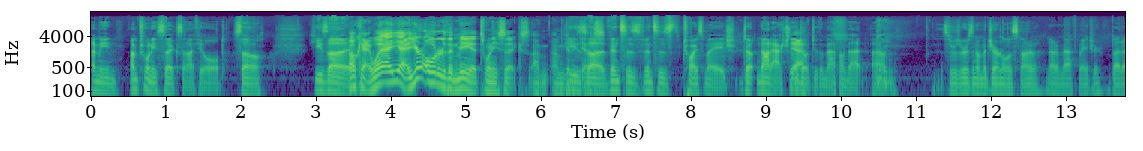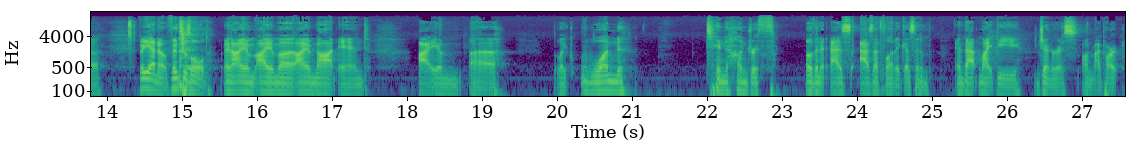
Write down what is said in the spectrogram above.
I mean, I'm 26 and I feel old. So he's uh Okay, well yeah, you're older than me at 26. I'm I'm to He's guess. uh, Vince is Vince is twice my age. Don't, not actually. Yeah. Don't do the math on that. Um, there's a reason I'm a journalist, not a not a math major. But uh, but yeah, no. Vince is old, and I am I am uh, I am not, and I am uh, like one ten hundredth of an as as athletic as him, and that might be generous on my part.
